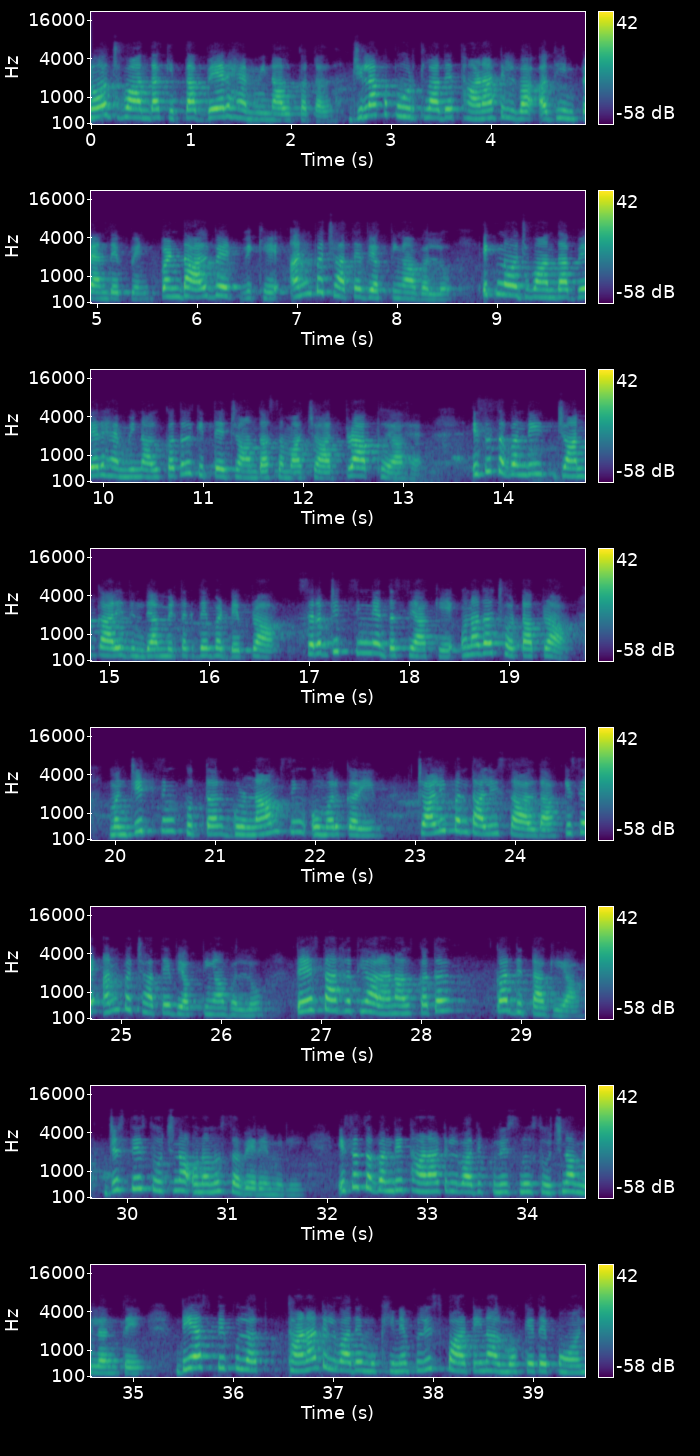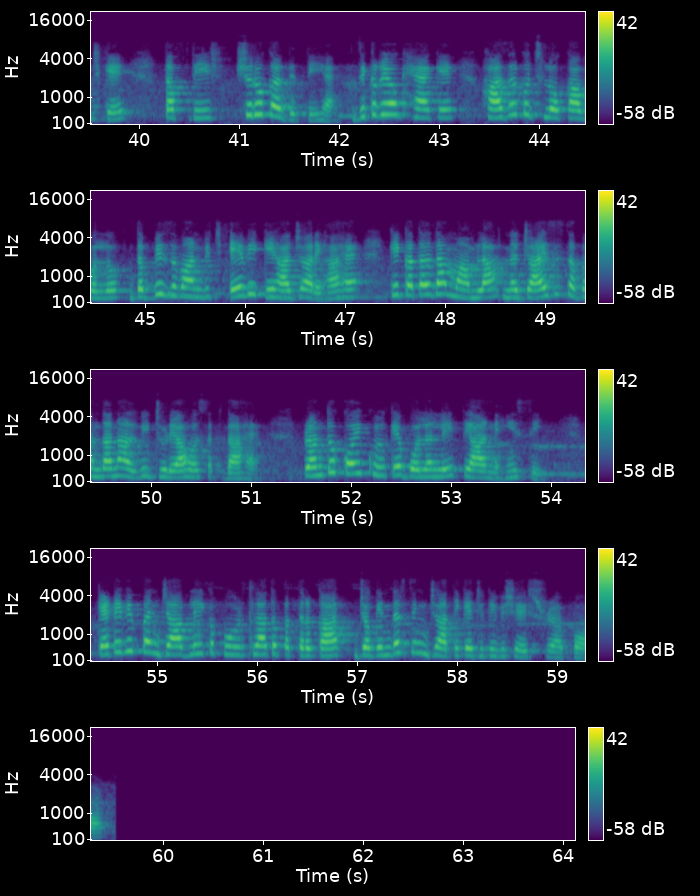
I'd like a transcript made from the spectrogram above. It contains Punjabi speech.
ਨੌਜਵਾਨ ਦਾ ਕੀਤਾ ਬੇਰਹਿਮੀ ਨਾਲ ਕਤਲ। ਜ਼ਿਲ੍ਹਾ ਕਪੂਰਥਲਾ ਦੇ ਥਾਣਾ ਢਿਲਵਾ ਅਧੀਨ ਪੈਂਦੇ ਪਿੰਡ ਪੰਡਾਲ ਵਿਖੇ ਅਣਪਛਾਤੇ ਵਿਅਕਤੀਆਂ ਵੱਲੋਂ ਇੱਕ ਨੌਜਵਾਨ ਦਾ ਬੇਰਹਿਮੀ ਨਾਲ ਕਤਲ ਕੀਤੇ ਜਾਣ ਦਾ ਸਮਾਚਾਰ ਪ੍ਰਾਪਤ ਹੋਇਆ ਹੈ। ਇਸ ਸੰਬੰਧੀ ਜਾਣਕਾਰੀ ਦਿੰਦਿਆਂ ਮ੍ਰਿਤਕ ਦੇ ਵੱਡੇ ਭਰਾ ਸਰਬਜੀਤ ਸਿੰਘ ਨੇ ਦੱਸਿਆ ਕਿ ਉਹਨਾਂ ਦਾ ਛੋਟਾ ਭਰਾ ਮਨਜੀਤ ਸਿੰਘ ਪੁੱਤਰ ਗੁਰਨਾਮ ਸਿੰਘ ਉਮਰ ਕਰੀਬ 40-45 ਸਾਲ ਦਾ ਕਿਸੇ ਅਣਪਛਾਤੇ ਵਿਅਕਤੀਆਂ ਵੱਲੋਂ ਤੇਜ਼ਧਾਰ ਹਥਿਆਰਾਂ ਨਾਲ ਕਤਲ ਕਰ ਦਿੱਤਾ ਗਿਆ, ਜਿਸ ਦੀ ਸੂਚਨਾ ਉਹਨਾਂ ਨੂੰ ਸਵੇਰੇ ਮਿਲੀ। ਇਸ ਸੰਬੰਧੀ ਥਾਣਾ ਢਿਲਵਾ ਦੀ ਪੁਲਿਸ ਨੂੰ ਸੂਚਨਾ ਮਿਲਣ ਤੇ ਡੀਐਸਪੀ ਪੁਲਤ ਥਾਣਾ ਢਿਲਵਾ ਦੇ ਮੁਖੀ ਨੇ ਪੁਲਿਸ ਪਾਰਟੀ ਨਾਲ ਮੌਕੇ ਤੇ ਪਹੁੰਚ ਕੇ ਤਫਤੀਸ਼ ਸ਼ੁਰੂ ਕਰ ਦਿੱਤੀ ਹੈ। ਜ਼ਿਕਰਯੋਗ ਹੈ ਕਿ ਹਾਜ਼ਰ ਕੁਝ ਲੋਕਾਂ ਵੱਲੋਂ ਦੱਬੀ ਜ਼ਬਾਨ ਵਿੱਚ ਇਹ ਵੀ ਕਿਹਾ ਜਾ ਰਿਹਾ ਹੈ ਕਿ ਕਤਲ ਦਾ ਮਾਮਲਾ ਨਾਜਾਇਜ਼ ਸਬੰਧਾਂ ਨਾਲ ਵੀ ਜੁੜਿਆ ਹੋ ਸਕਦਾ ਹੈ, ਪਰੰਤੂ ਕੋਈ ਖੁੱਲ ਕੇ ਬੋਲਣ ਲਈ ਤਿਆਰ ਨਹੀਂ ਸੀ। ਕੇਟੀਵੀ ਪੰਜਾਬ ਲਈ ਕਪੂਰਥਲਾ ਤੋਂ ਪੱਤਰਕਾਰ ਜੋਗਿੰਦਰ ਸਿੰਘ ਜਾਤੀਕੇ ਜੀ ਦੀ ਵਿਸ਼ੇਸ਼ ਰਿਪੋਰਟ।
